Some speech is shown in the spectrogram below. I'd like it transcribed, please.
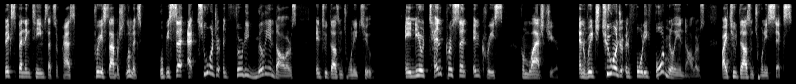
big spending teams that surpass pre established limits, will be set at $230 million in 2022, a near 10% increase from last year, and reach $244 million by 2026.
